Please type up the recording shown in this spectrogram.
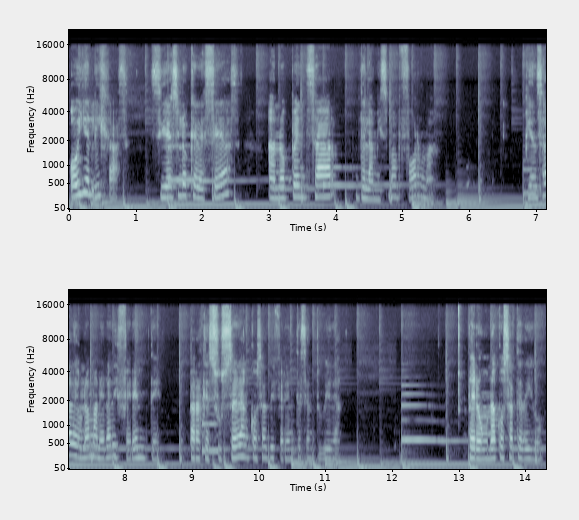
hoy elijas, si es lo que deseas, a no pensar de la misma forma. Piensa de una manera diferente para que sucedan cosas diferentes en tu vida. Pero una cosa te digo,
